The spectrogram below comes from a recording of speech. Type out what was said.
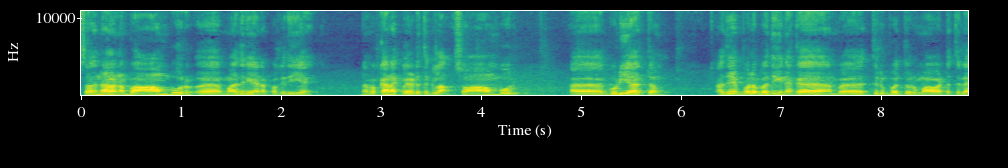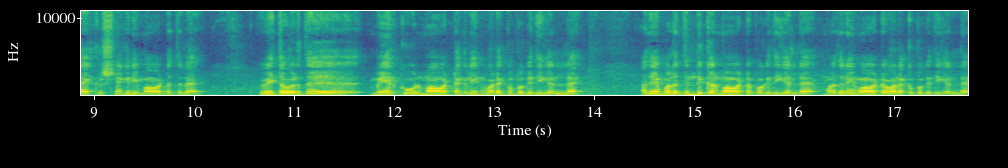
ஸோ அதனால் நம்ம ஆம்பூர் மாதிரியான பகுதியை நம்ம கணக்கில் எடுத்துக்கலாம். ஸோ ஆம்பூர் குடியாத்தம் அதே போல் பார்த்திங்கனாக்கா நம்ம திருப்பத்தூர் மாவட்டத்தில் கிருஷ்ணகிரி மாவட்டத்தில் இவை தவிர்த்து மேற்கு உள் மாவட்டங்களின் வடக்கு பகுதிகளில் அதே போல் திண்டுக்கல் மாவட்ட பகுதிகளில் மதுரை மாவட்ட வடக்கு பகுதிகளில்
